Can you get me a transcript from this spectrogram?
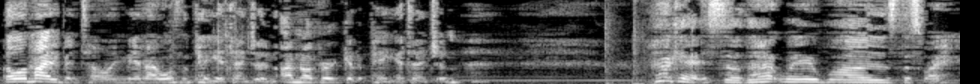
Well, it might have been telling me and I wasn't paying attention. I'm not very good at paying attention. Okay, so that way was this way.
